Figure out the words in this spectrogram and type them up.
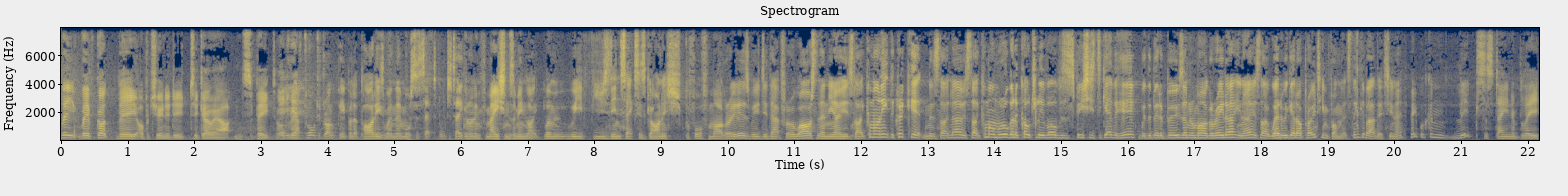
we, we've got the opportunity to go out and speak to Yeah, you get to talk to drunk people at parties when they're more susceptible to taking on informations. I mean, like when we, we've used insects as garnish before for margaritas, we did that for a while. So then, you know, it's like, come on, eat the cricket. And it's like, no, it's like, come on, we're all going to culturally evolve as a species together here with a bit of booze under a margarita. You know, it's like, where do we get our protein from? Let's think about this, you know? people can live sustainably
